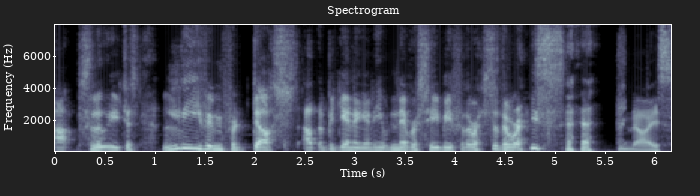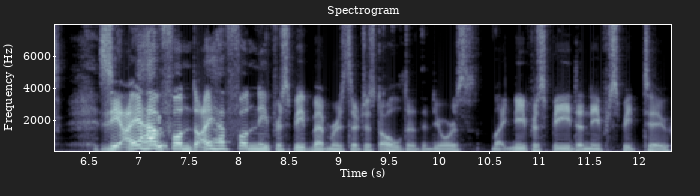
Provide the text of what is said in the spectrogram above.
absolutely just leave him for dust at the beginning, and he would never see me for the rest of the race. nice. See, I have fun. I have fun Need for Speed memories. They're just older than yours, like Need for Speed and Need for Speed Two.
